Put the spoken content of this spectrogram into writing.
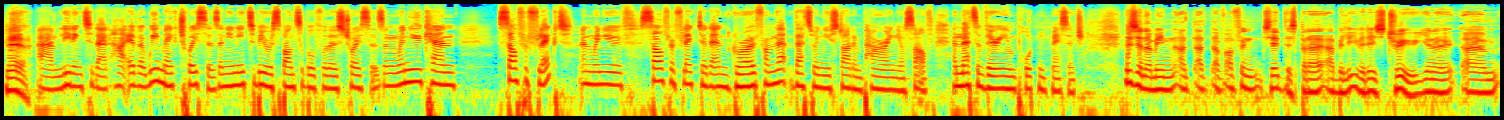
Yeah. um, leading to that. However, we make choices, and you need to be responsible for those choices. And when you can self reflect, and when you've self reflected and grow from that, that's when you start empowering yourself. And that's a very important message. Listen, I mean, I, I, I've often said this, but I, I believe it is true. You know, um,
